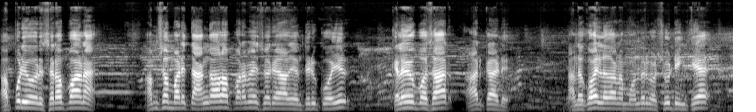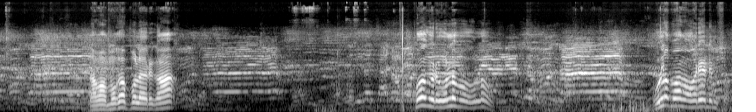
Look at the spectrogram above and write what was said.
அப்படி ஒரு சிறப்பான அம்சம் படைத்த அங்காள பரமேஸ்வரி ஆலயம் திருக்கோயில் கிளைவு பசார் ஆற்காடு. அந்த கோயிலில் தான் நம்ம வந்திருக்கோம் ஷூட்டிங்க்கு நம்ம முகப்பில் இருக்கோம். போகிற உள்ள போ உள்ள உள்ள போங்க ஒரே நிமிஷம்.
